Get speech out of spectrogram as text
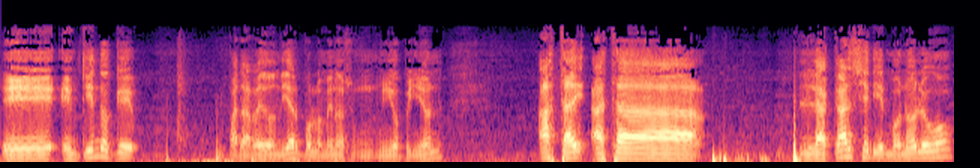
Eh, entiendo que, para redondear, por lo menos mi opinión, hasta, hasta la cárcel y el monólogo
